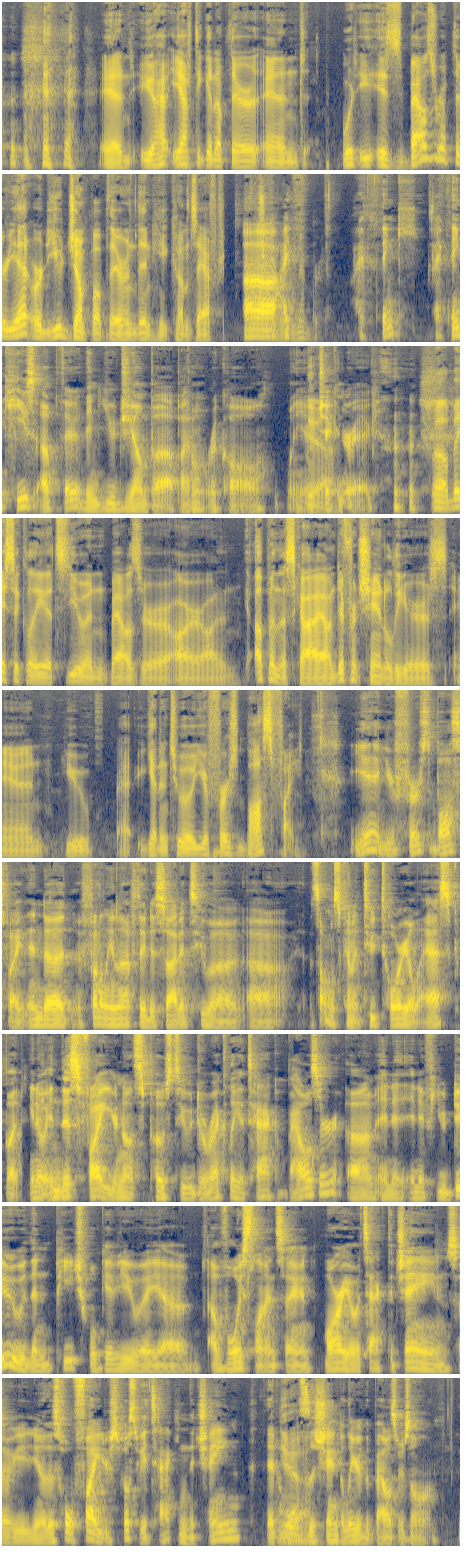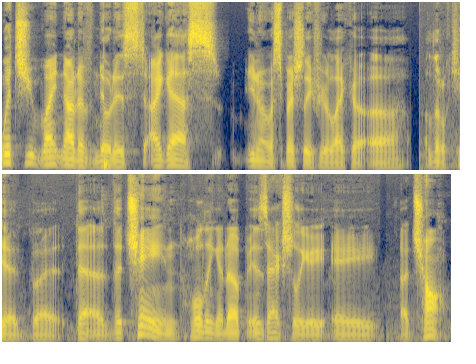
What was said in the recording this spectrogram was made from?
and you have you have to get up there and what, is Bowser up there yet, or do you jump up there and then he comes after? Uh, trying to I remember. I think I think he's up there. Then you jump up. I don't recall. Well, you know, Yeah. chicken or egg. Well, basically, it's you and Bowser are on up in the sky on different chandeliers, and you uh, get into a, your first boss fight. yeah, your first boss fight. And uh, funnily enough, they decided to. Uh, uh, it's almost kind of tutorial esque, but you know, in this fight, you're not supposed to directly attack Bowser, um, and and if you do, then Peach will give you a uh, a voice line saying Mario attack the chain. So you, you know, this whole fight, you're supposed to be attacking the chain that holds Yeah. the chandelier that Bowser's on. which you might not have noticed, I guess. You know, especially if you're like a, a, a little kid, but the the chain holding it up is actually a, a, a chomp.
